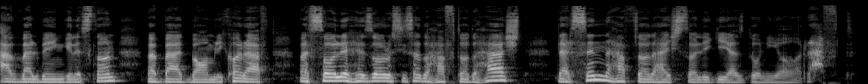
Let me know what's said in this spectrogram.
اول به انگلستان و بعد به آمریکا رفت و سال 1378 در سن 78 سالگی از دنیا رفت.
